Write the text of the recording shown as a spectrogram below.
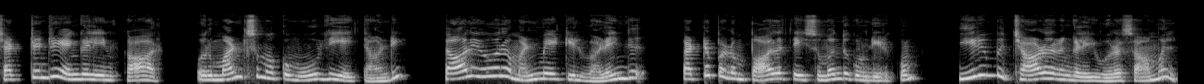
சட்டென்று எங்களின் கார் ஒரு மண் சுமக்கும் ஊர்தியை தாண்டி சாலையோர மண்மேட்டில் வளைந்து கட்டப்படும் பாலத்தை சுமந்து கொண்டிருக்கும் இரும்பு சாளரங்களை உரசாமல்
